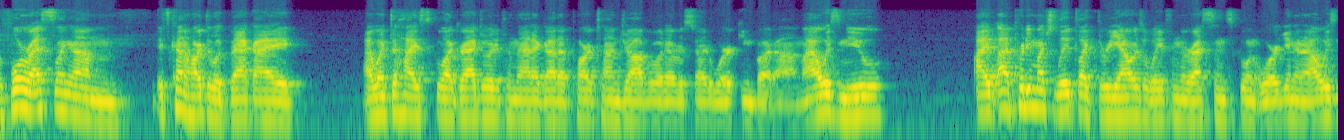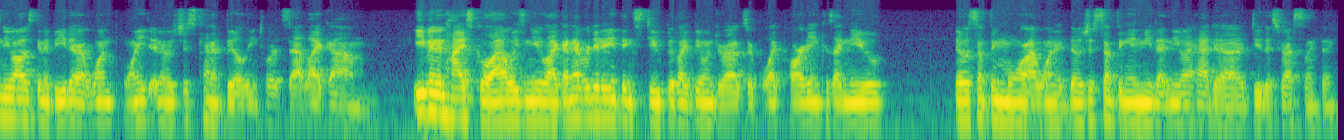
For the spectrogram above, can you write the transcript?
before wrestling um it's kind of hard to look back i i went to high school i graduated from that i got a part-time job or whatever started working but um i always knew i i pretty much lived like three hours away from the wrestling school in oregon and i always knew i was going to be there at one point and it was just kind of building towards that like um even in high school i always knew like i never did anything stupid like doing drugs or like partying because i knew there was something more i wanted there was just something in me that knew i had to uh, do this wrestling thing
